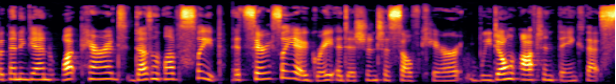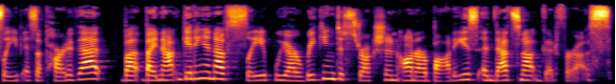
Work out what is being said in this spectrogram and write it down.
But then again, what parent doesn't love sleep? It's seriously a great addition to self care. We don't often think that sleep is a part of that, but by not getting enough sleep, we are wreaking destruction on our bodies, and that's not good for us.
